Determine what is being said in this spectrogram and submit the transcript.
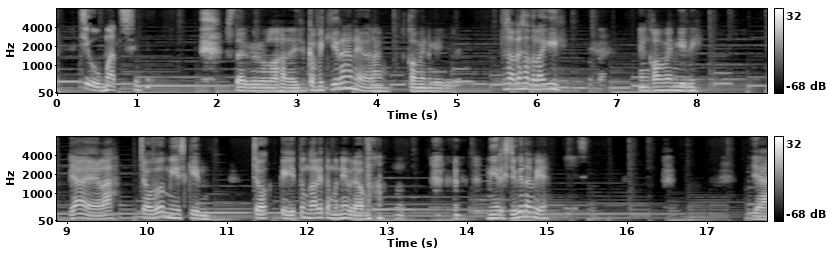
si umat sih Astagfirullahaladzim. Kepikiran ya orang komen kayak gitu. Terus ada satu lagi yang komen gini. Ya elah, coba miskin. Cok, kehitung kali temennya berapa. Miris juga tapi ya. Ya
